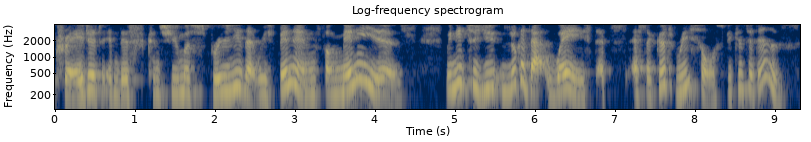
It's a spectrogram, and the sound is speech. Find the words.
created in this consumer spree that we've been in for many years we need to u- look at that waste as, as a good resource because it is.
